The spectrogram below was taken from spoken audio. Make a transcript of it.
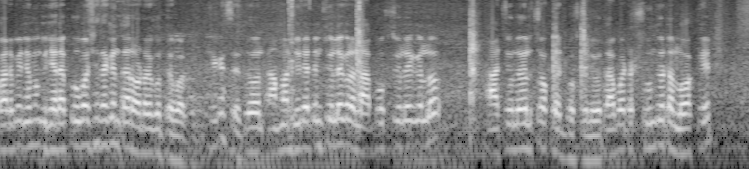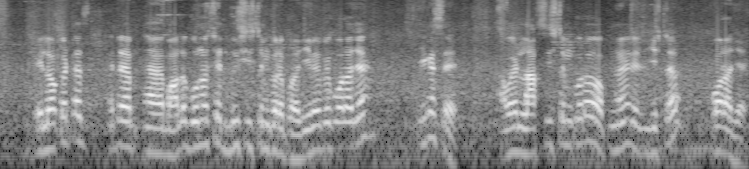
পারবেন এবং যারা প্রবাসে থাকেন, তারা অর্ডার করতে পারবেন, ঠিক আছে? তো আমার দুইটা আইটেম চলে গেলো লাভ বক্স চলে গেলো, আর চলে গেলো চকলেট বক্স চলে গেলো। তারপর একটা সুন্দর একটা লকেট এই লকেটটা এটা ভালো গুণ হচ্ছে দুই সিস্টেম করে পড়া যায়। যেভাবে পড়া যায়, ঠিক আছে? আবার লাভ সিস্টেম করেও আপনার এই জিনিসটা করা যায়।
